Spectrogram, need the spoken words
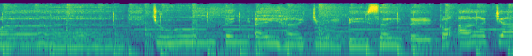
វា ជូនពីស័យទៅក៏អាចចា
